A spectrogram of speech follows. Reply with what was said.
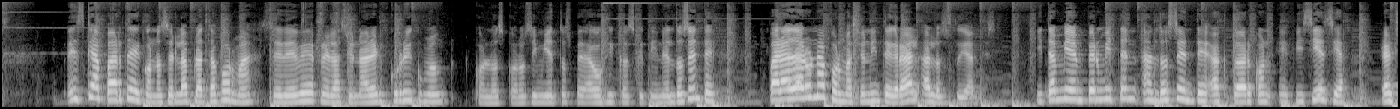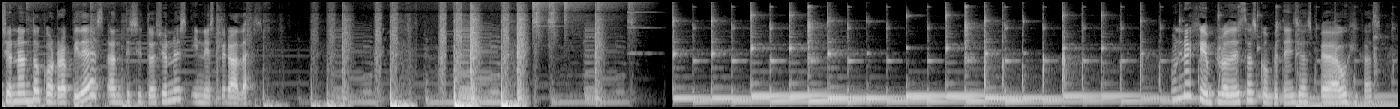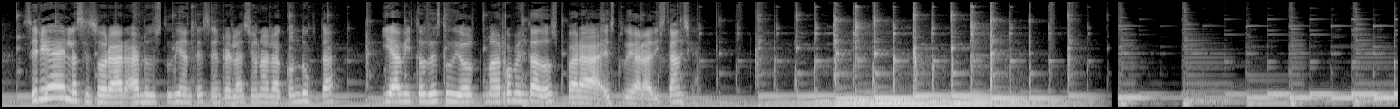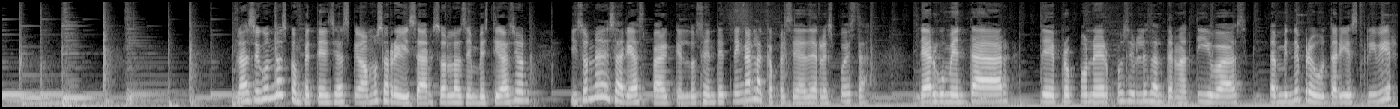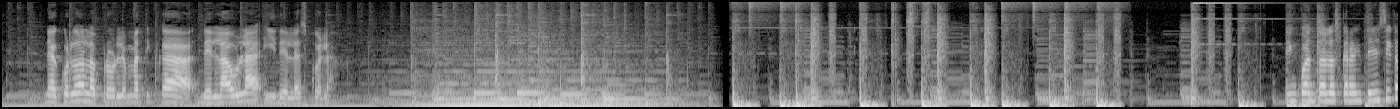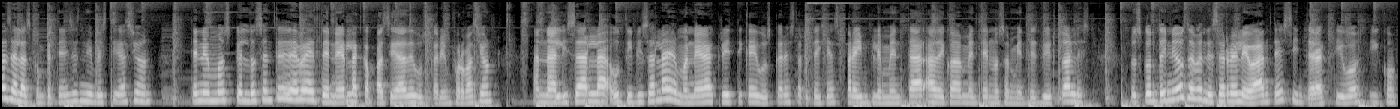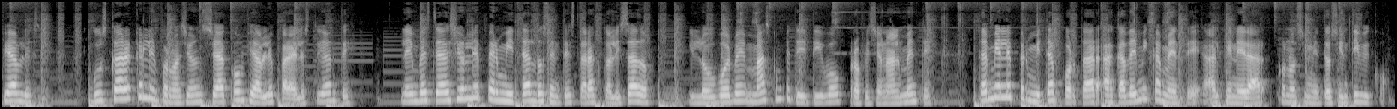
es que aparte de conocer la plataforma, se debe relacionar el currículum con los conocimientos pedagógicos que tiene el docente para dar una formación integral a los estudiantes. Y también permiten al docente actuar con eficiencia, reaccionando con rapidez ante situaciones inesperadas. Ejemplo de estas competencias pedagógicas sería el asesorar a los estudiantes en relación a la conducta y hábitos de estudio más recomendados para estudiar a distancia. Las segundas competencias que vamos a revisar son las de investigación y son necesarias para que el docente tenga la capacidad de respuesta, de argumentar, de proponer posibles alternativas, también de preguntar y escribir, de acuerdo a la problemática del aula y de la escuela. En cuanto a las características de las competencias de investigación, tenemos que el docente debe tener la capacidad de buscar información, analizarla, utilizarla de manera crítica y buscar estrategias para implementar adecuadamente en los ambientes virtuales. Los contenidos deben de ser relevantes, interactivos y confiables. Buscar que la información sea confiable para el estudiante. La investigación le permite al docente estar actualizado y lo vuelve más competitivo profesionalmente. También le permite aportar académicamente al generar conocimiento científico.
